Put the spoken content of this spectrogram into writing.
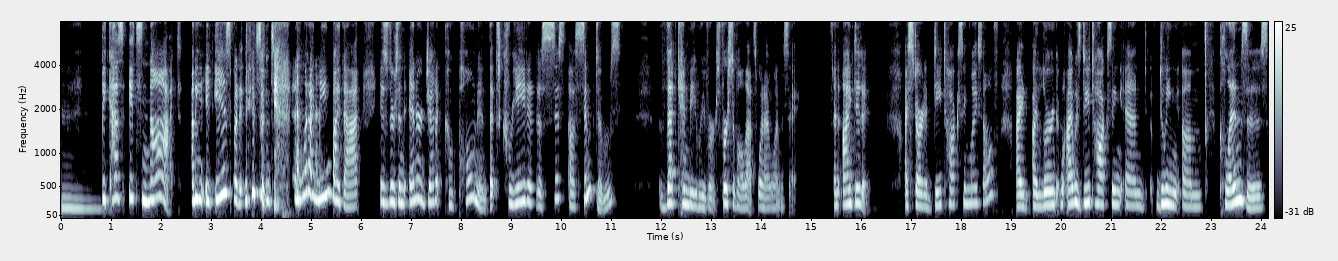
mm. because it's not. I mean, it is, but it isn't. and what I mean by that is there's an energetic component that's created a, a symptoms that can be reversed. First of all, that's what I want to say. And I did it. I started detoxing myself. I, I learned, I was detoxing and doing um, cleanses,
